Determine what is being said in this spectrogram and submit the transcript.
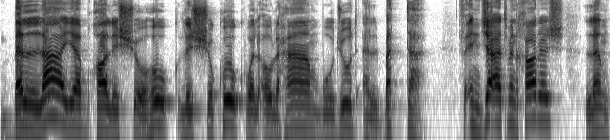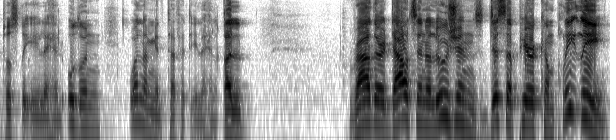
بل لا يبقى للشكوك للشكوك والأوهام وجود البتة فإن جاءت من خارج لم تصغي إليه الأذن ولم يلتفت إليه القلب Rather, doubts and illusions disappear completely.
